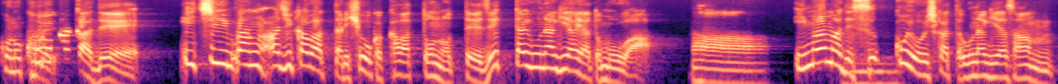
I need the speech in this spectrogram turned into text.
このコロナ禍で一番味変わったり評価変わっとんのって絶対うなぎ屋やと思うわ。あ今まですっごい美味しかったうなぎ屋さん、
